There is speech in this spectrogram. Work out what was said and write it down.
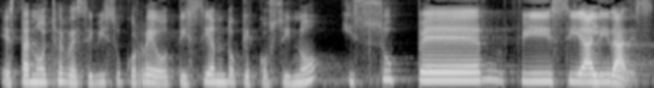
Esta noche recibí su correo diciendo que cocinó y superficialidades.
